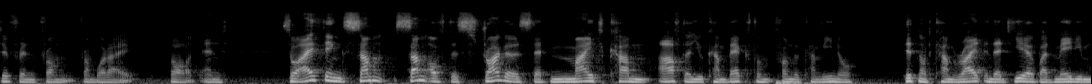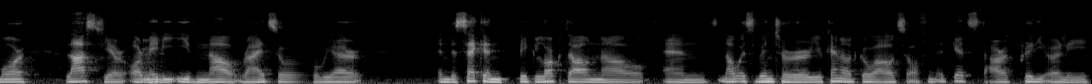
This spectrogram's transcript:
different from from what I thought and so I think some some of the struggles that might come after you come back from from the Camino did not come right in that year, but maybe more last year or mm-hmm. maybe even now, right? So we are in the second big lockdown now, and now it's winter. You cannot go out so often. It gets dark pretty early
